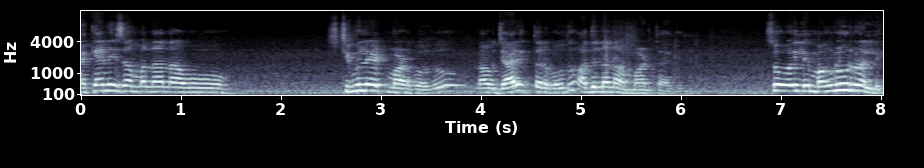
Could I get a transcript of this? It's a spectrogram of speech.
ಮೆಕ್ಯಾನಿಸಮನ್ನು ನಾವು ಸ್ಟಿಮ್ಯುಲೇಟ್ ಮಾಡ್ಬೋದು, ನಾವು ಜಾರಿಗೆ ತರ್ಬೋದು, ಅದನ್ನು ನಾವು ಮಾಡ್ತಾ ಇದ್ದೀವಿ. ಸೊ ಇಲ್ಲಿ ಮಂಗಳೂರಿನಲ್ಲಿ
